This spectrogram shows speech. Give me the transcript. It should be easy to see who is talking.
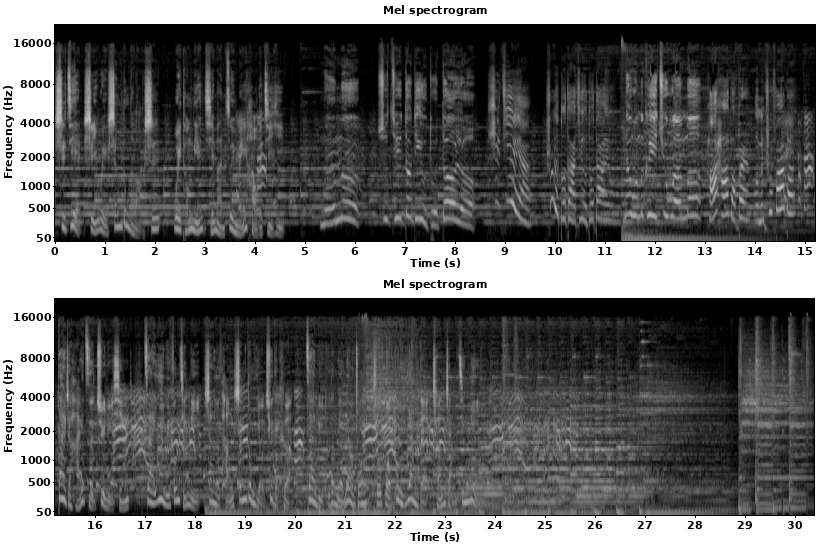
Speaker 1: 世界是一位生动的老师，为童年写满最美好的记忆。
Speaker 2: 妈妈，世界到底有多大呀？
Speaker 3: 世界呀，说有多大就有多大哟。
Speaker 2: 那我们可以去玩吗？
Speaker 3: 好啊，好啊，宝贝儿，我们出发吧。
Speaker 1: 带着孩子去旅行，在异域风景里上一堂生动有趣的课，在旅途的美妙中收获不一样的成长经历。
